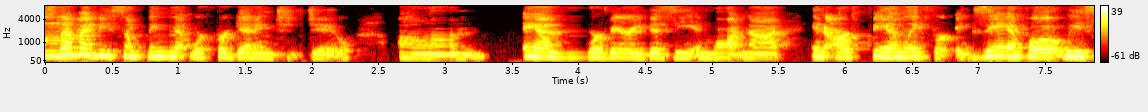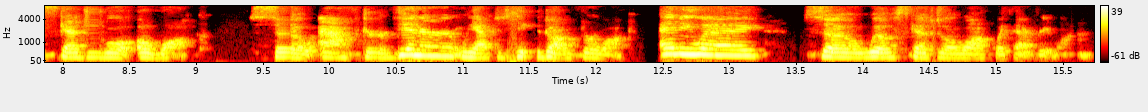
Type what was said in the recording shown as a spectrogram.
So that Mm, might be something that we're forgetting to do. Um, and we're very busy and whatnot. In our family, for example, we schedule a walk. So after dinner, we have to take the dog for a walk anyway. So we'll schedule a walk with everyone,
